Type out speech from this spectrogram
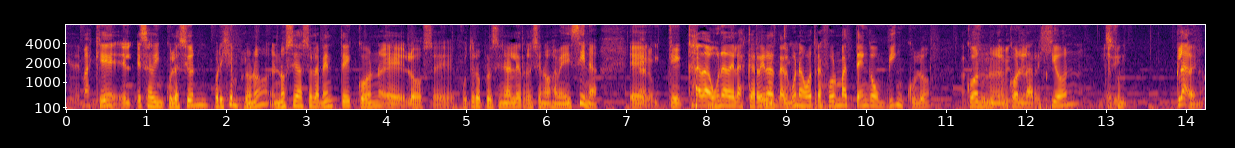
Y además que esa vinculación, por ejemplo, no, no sea solamente con eh, los eh, futuros profesionales relacionados a medicina, que cada una de las carreras de alguna u otra forma tenga un vínculo con, con, la región clave, ¿no?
